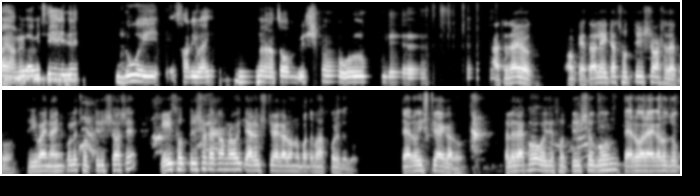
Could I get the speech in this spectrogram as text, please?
ভাই আমি ভাবিছি এই যে দুই সরি ভাই না চব্বিশশো আচ্ছা যাই হোক। ওকে তাহলে এটা ছত্রিশশো আসে দেখো। থ্রি বাই নাইন করলে ছত্রিশশো আসে। এই ছত্রিশশো টাকা আমরা ওই তেরো ইস্টু এগারো অনুপাতে ভাগ করে দেবো। তেরো ইস্টু এগারো। তাহলে দেখো ওই যে ছত্রিশশো গুণ তেরো আর এগারো যোগ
